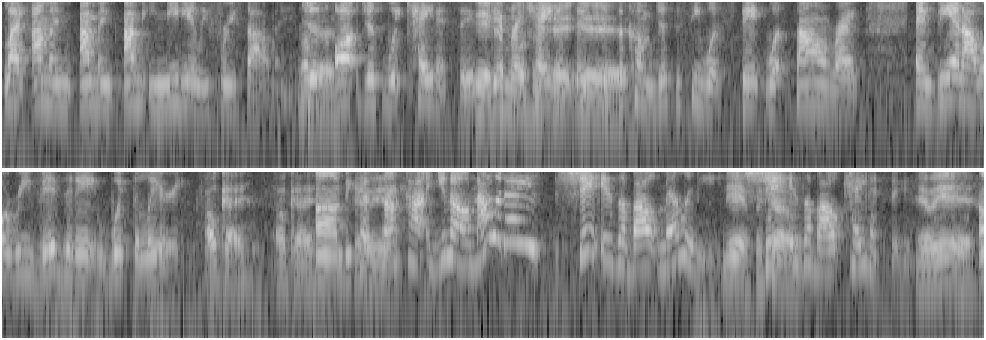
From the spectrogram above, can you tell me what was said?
like I'm, in, I'm, in, I'm immediately freestyling. Just, Okay. all, just with cadences, Yeah, different with some shit, cadences, just to come, just to see what stick, what sound right, and then I will revisit it with the lyrics. Okay. Okay. Um, because yeah. sometimes you know nowadays shit is about melodies. Yeah, for shit sure. is about cadences. Hell yeah. Um,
